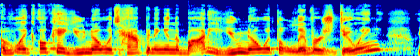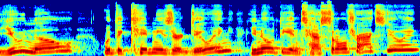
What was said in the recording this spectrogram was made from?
of like, okay, you know what's happening in the body. You know what the liver's doing. You know what the kidneys are doing. You know what the intestinal tract's doing.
